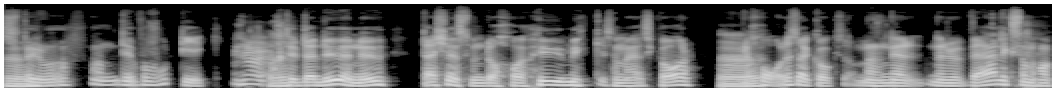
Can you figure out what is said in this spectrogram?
Så Mm. tänkte jag, vad fan, det var fort det gick. Mm. Typ där du är nu, där känns det som du har hur mycket som helst kvar. Mm. Det har du säkert också, men när, när du väl liksom har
